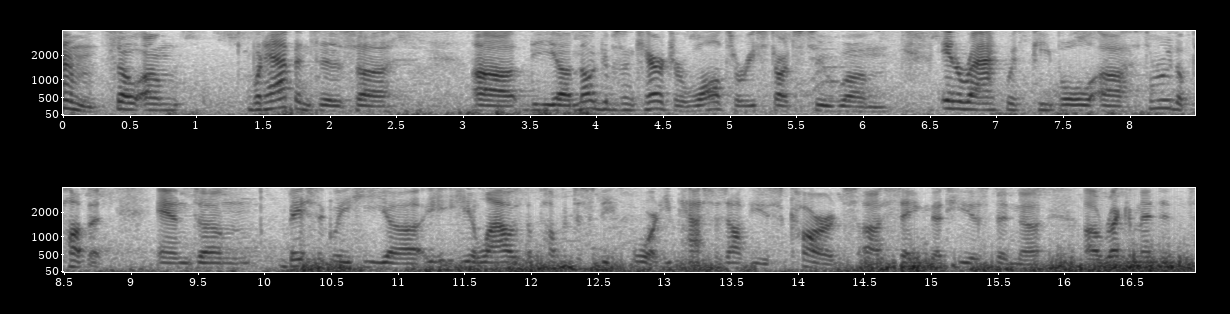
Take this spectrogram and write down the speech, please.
so, um, what happens is uh, uh, the uh, Mel Gibson character Walter he starts to um, interact with people uh, through the puppet, and um, basically he, uh, he, allows the puppet to speak for it. He passes out these cards uh, saying that he has been uh, recommended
